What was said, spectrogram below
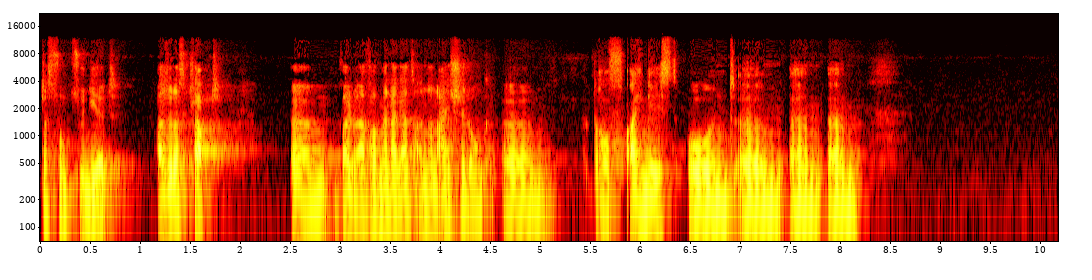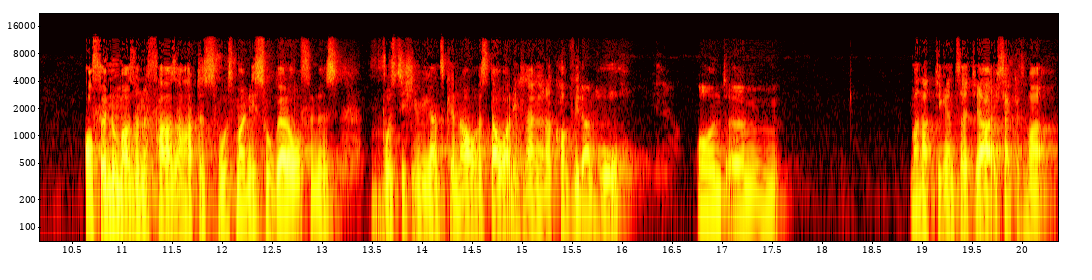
das funktioniert. Also das klappt. Ähm, weil du einfach mit einer ganz anderen Einstellung ähm, drauf eingehst und ähm, ähm, ähm, auch wenn du mal so eine Phase hattest, wo es mal nicht so gelaufen ist, wusste ich irgendwie ganz genau, es dauert nicht lange, da kommt wieder ein Hoch und ähm, man hat die ganze Zeit, ja, ich sag jetzt mal,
